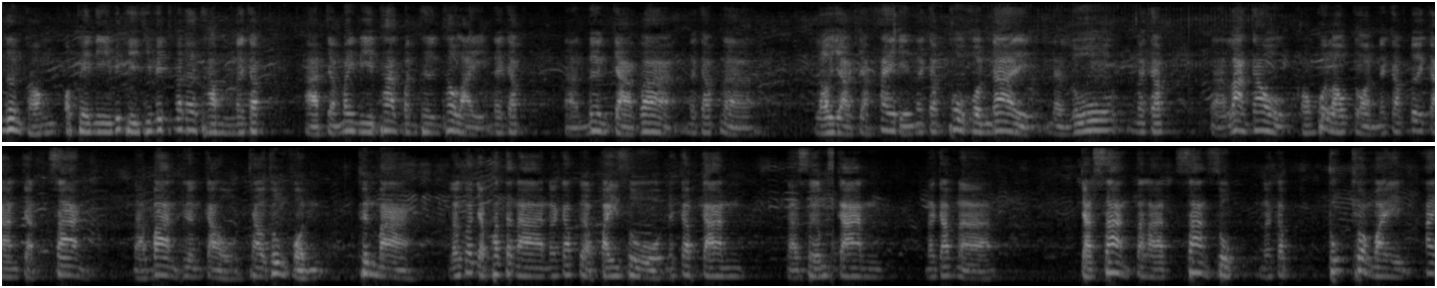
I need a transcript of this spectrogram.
เรื่องของประเพณีวิถีชีวิตวัฒนธรรมนะครับ อาจจะไม่มีภาคบันเทิงเท่าไหร่นะครับเนื่องจากว่านะครับเราอยากจะให้นะครับผู้คนได้รู้นะครับอ่ารากเหง้าของพวกเราก่อนนะครับด้วยการจัดสร้างบ้านเรือนเก่า ชาวทุ่งฝนขึ้นมา แล้วก็จะพัฒนานะครับแบบไปสู่นะครับการเสริมการนะครับนะ จัดสร้างตลาดสร้างสุขนะครับทุกช่วงวัยให้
